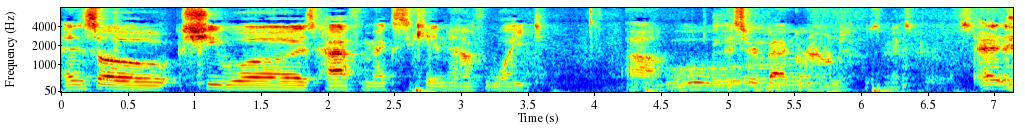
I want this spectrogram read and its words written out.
And so she was half Mexican, half white. Ah. Ooh. That's her background. Those mixed girls. And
